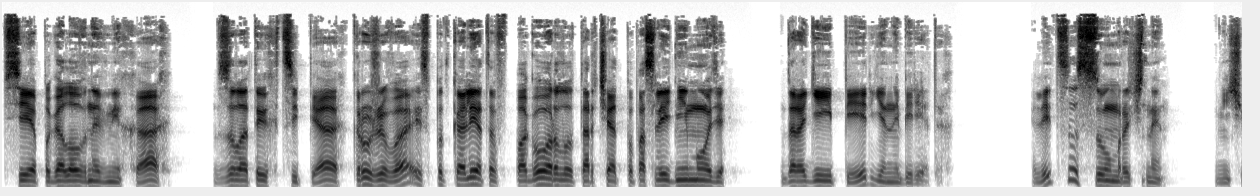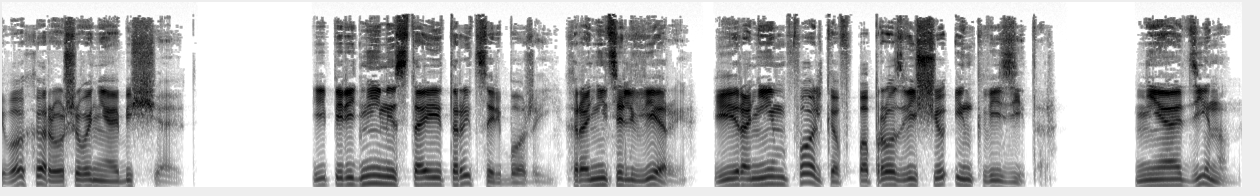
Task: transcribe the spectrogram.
Все поголовно в мехах, в золотых цепях, кружева из-под калетов по горлу торчат по последней моде, дорогие перья на беретах. Лица сумрачны, ничего хорошего не обещают. И перед ними стоит рыцарь Божий, хранитель веры, Иероним Фольков по прозвищу Инквизитор. Не один он.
